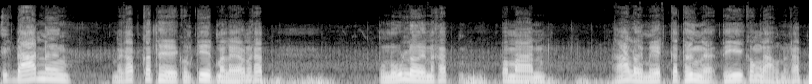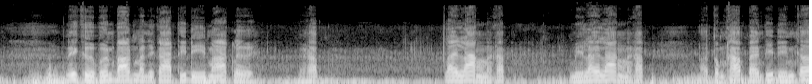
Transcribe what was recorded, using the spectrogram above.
อีกด้านหนึ่งนะครับ ก็เทคอนกรีตมาแล้วนะครับ ตรงนู้นเลยนะครับ ประมาณ500เมตรก็ถึงแหละที่ของเรานะครับ นี่คือพื้นบ้านบรรยากาศที่ดีมากเลยนะครับ ไล่ล่างนะครับ มีไล่ล่างนะครับตรงข้ามแปลงที่ดินก็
